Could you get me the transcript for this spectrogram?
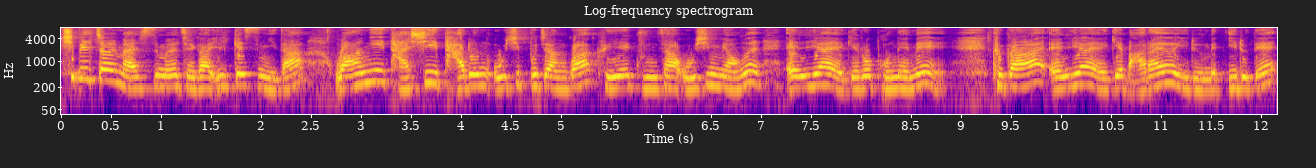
11절 말씀을 제가 읽겠습니다. 왕이 다시 다른 50부장과 그의 군사 50명을 엘리야에게로 보내매 그가 엘리야에게 말하여 이르되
